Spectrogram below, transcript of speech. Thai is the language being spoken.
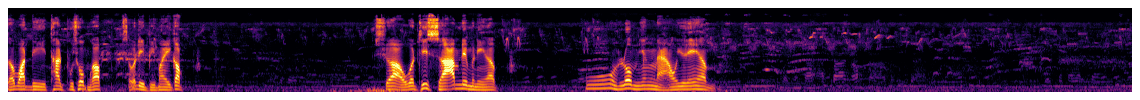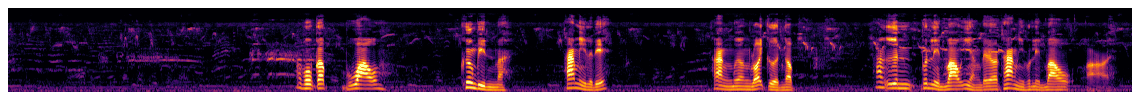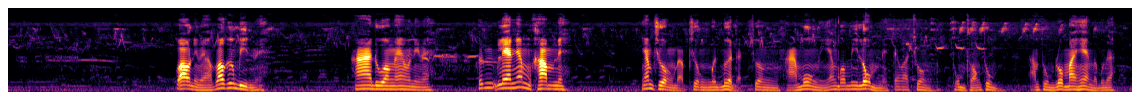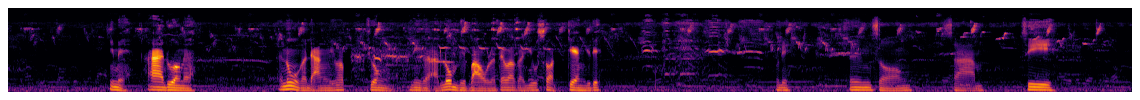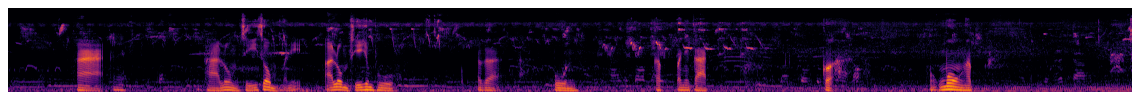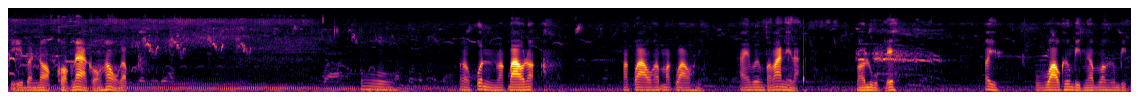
สวัสดีท่านผู้ชมครับ สวัสดีปีใหม่ครับเช้าวันที่สามนี่มันนี่ครับโอ้ลมยังหนาวอยู่เลยครับ มาพบกับวาว เครื่องบินมา ทางนี้เลยดิทางเมืองร้อยเกินครับ ทางอื่นเพิ่นเล่นวาวอียงแต่ว่าทางนี้เพิ่นเล่นวาวอ่าวาวนี่ไหมครับวาวเครื่องบินไหมห้าดวงไงวันนี้ไหมเพิ่นแลนย่ำคำนี่ย่ำช่วงแบบช่วงมืดๆอะช่วงหาโมงนี่ยังบ่มีล่มนี่ยแต่ว่าช่วงทุ่มสองทุ่มสามทุ่มล่มไม้แห้งแล้วมึงนะนี่ไหมห้าดวงนะธนูก็ดังอยู่ครับ ช่วงนี้ก็อัดล่มไปเบาแล้ว แต่ว่าก็อยู่สอดแจงอยู่เดิดูดิหนึ่งสองสามสี่ห้าเอ้าล่มสีส้มอันนี้ผาล่มสีชมพู แล้วก็ปูนกับบรรยากาศ ก็หกโมงครับที่บ้านนอกขอกหน้าของเฮาครับ โอ้ เออคนมักเบาเนาะมักเบาครับมักเบานี่ให้เบิ่งประมาณนี้แหละเบาลูกเด้เอ้ยเบาเครื่องบินครับเบาเครื่องบิน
